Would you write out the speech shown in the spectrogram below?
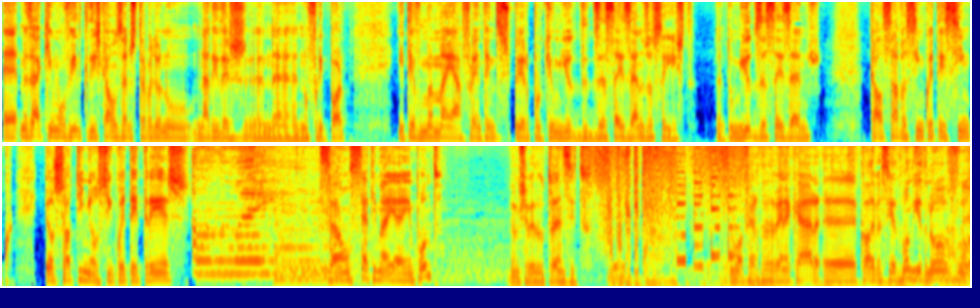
eh, mas há aqui um ouvinte que diz que há uns anos trabalhou no, na Adidas uh, na, no Freeport e teve uma mãe à frente em desespero porque o miúdo de 16 anos, ouça isto. Portanto, o miúdo de 16 anos calçava 55. Eles só tinham 53. São 7 e meia em ponto. Vamos saber do trânsito. Numa oferta da Benacar, uh, Cláudia Macedo, bom dia de novo.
